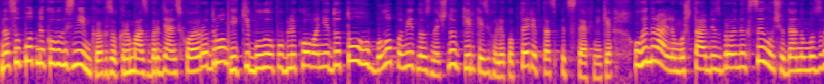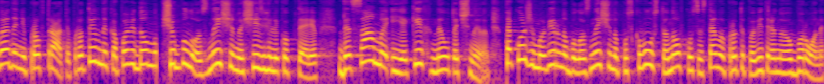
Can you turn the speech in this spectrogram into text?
На супутникових знімках, зокрема з Бердянського аеродрому, які були опубліковані до того, було помітно значну кількість гелікоптерів та спецтехніки. У генеральному штабі збройних сил у щоденному зведенні про втрати противника повідомили, що було знищено шість гелікоптерів, де саме і яких не уточнили. Також ймовірно було знищено пускову установку системи протиповітряної оборони.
